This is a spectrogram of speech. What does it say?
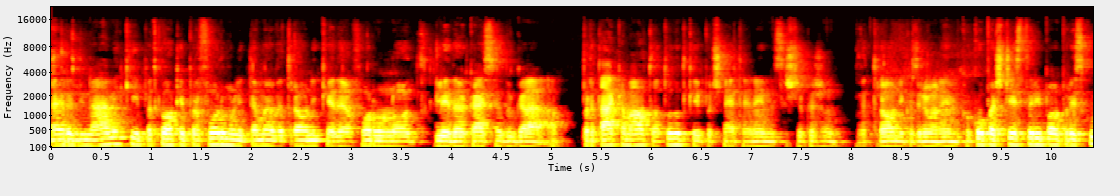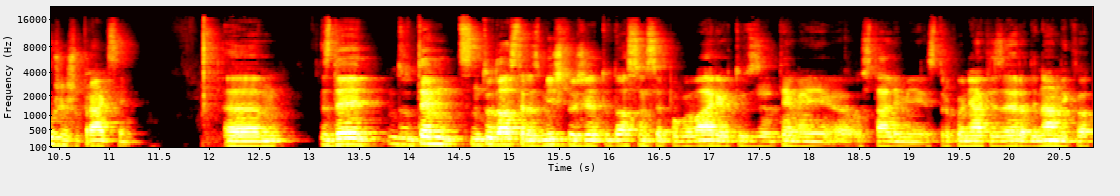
aerodinamiki, pa tako, kaj pri formuli, tam imajo vetrovnike, da jo formulo gledajo, kaj se dogaja. Pri takem avtu, tudi kaj počnete, ne vem, da se še kakšen vetrovnik, oziroma ne vem, kako pač te stvari pa preizkušaš v praksi. Um, zdaj, o tem sem tudi dosta razmišljal, že tudi dosta sem se pogovarjal tudi z temi uh, ostalimi strokovnjaki za aerodinamiko.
